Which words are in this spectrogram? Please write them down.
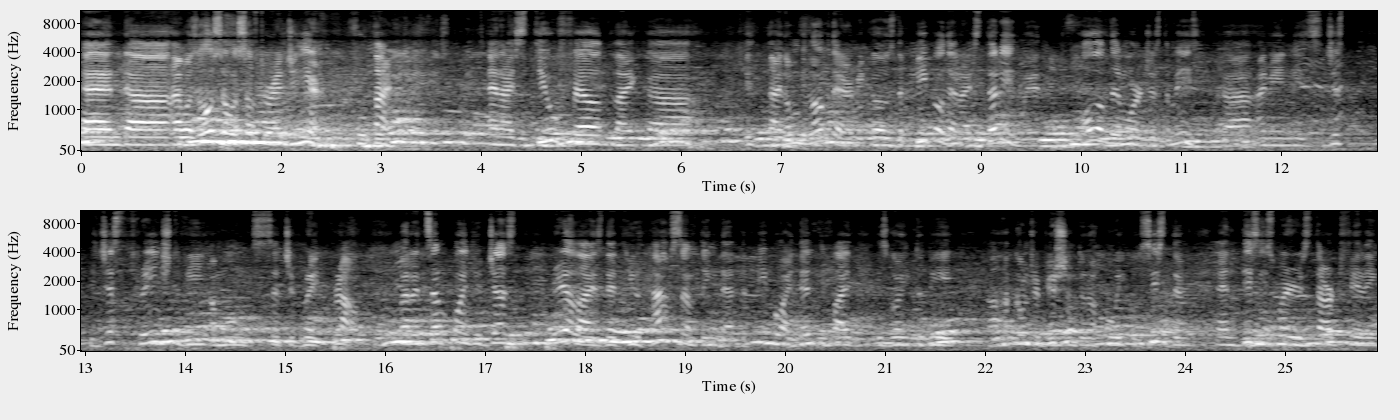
And uh, I was also a software engineer full time. And I still felt like uh, it, I don't belong there because the people that I studied with, all of them were just amazing. Uh, I mean, it's just it's just strange to be among such a great crowd. But at some point, you just realize that you have something that the people identified is going to be uh, a contribution to the whole ecosystem. And this is where you start feeling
